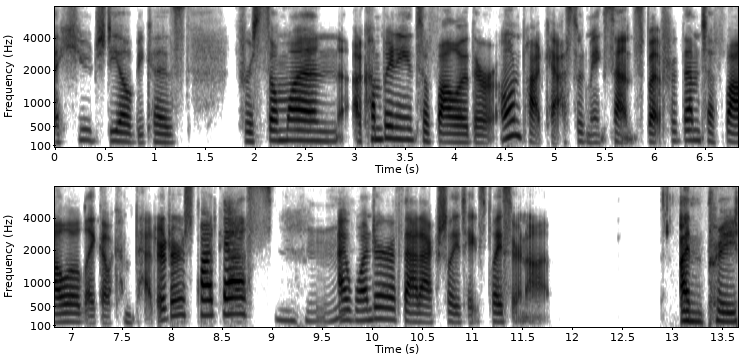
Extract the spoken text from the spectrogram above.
a huge deal because for someone, a company to follow their own podcast would make sense, but for them to follow like a competitor's podcast, mm-hmm. I wonder if that actually takes place or not. I'm pretty.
